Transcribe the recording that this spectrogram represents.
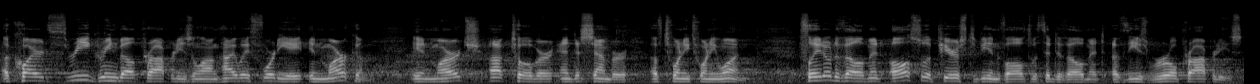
acquired three Greenbelt properties along Highway 48 in Markham in March, October, and December of 2021. Flato Development also appears to be involved with the development of these rural properties.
